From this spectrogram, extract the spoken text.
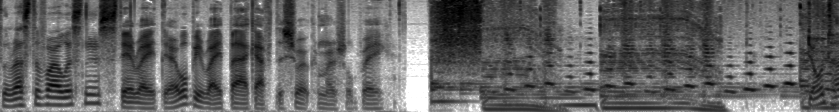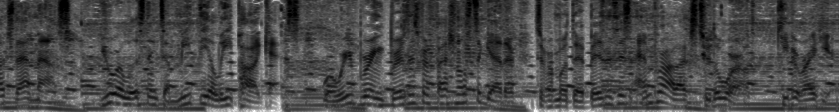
To the rest of our listeners, stay right there. We'll be right back after the short commercial break. Don't touch that mouse. You are listening to Meet the Elite Podcast, where we bring business professionals together to promote their businesses and products to the world. Keep it right here.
